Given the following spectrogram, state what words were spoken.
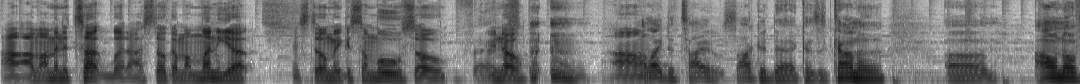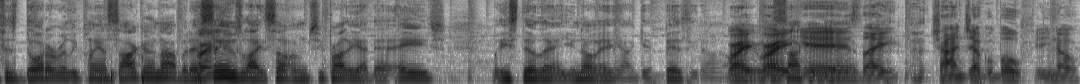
I, I'm I'm in the tuck, but I still got my money up and still making some moves. So you know, um, I like the title, Soccer Dad, because it kind of, um, I don't know if his daughter really playing soccer or not, but it Right. seems like something she probably at that age, but he's still letting you know, hey, I get busy though. I'm right, right, yeah. dad, It's but- like trying to juggle both. You know,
